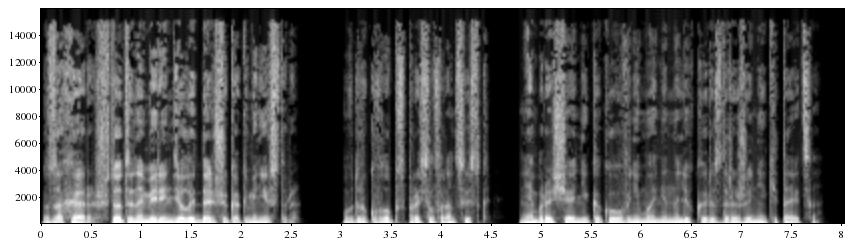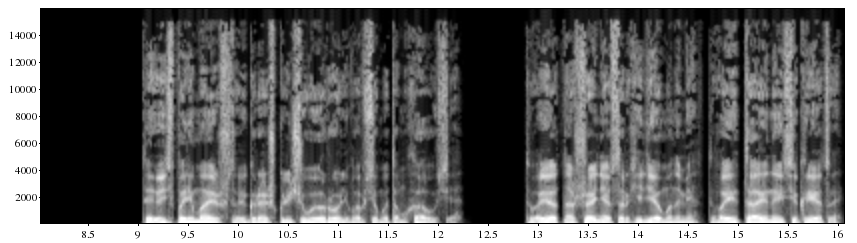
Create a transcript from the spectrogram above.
«Захар, что ты намерен делать дальше как министр?» Вдруг в лоб спросил Франциск, не обращая никакого внимания на легкое раздражение китайца. «Ты ведь понимаешь, что играешь ключевую роль во всем этом хаосе? Твои отношения с архидемонами, твои тайные секреты,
